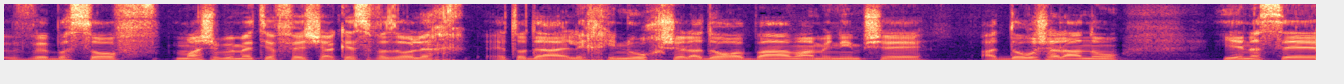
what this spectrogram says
ובסוף, מה שבאמת יפה, שהכסף הזה הולך, אתה יודע, לחינוך של הדור הבא, מאמינים שהדור שלנו ינסה,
